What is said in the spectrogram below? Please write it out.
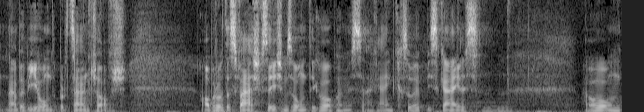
nebenbei 100% schaffst. Aber auch das Fest war am Sonntagabend, muss ich sagen, eigentlich so etwas Geiles. Mhm. Und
